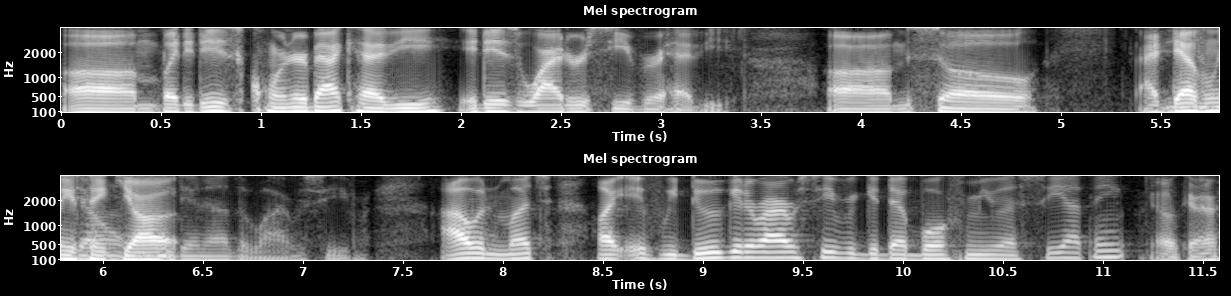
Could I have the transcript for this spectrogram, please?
Um but it is cornerback heavy. It is wide receiver heavy. Um so I definitely think y'all need another wide receiver. I would much like if we do get a wide receiver, get that boy from USC. I think. Okay.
